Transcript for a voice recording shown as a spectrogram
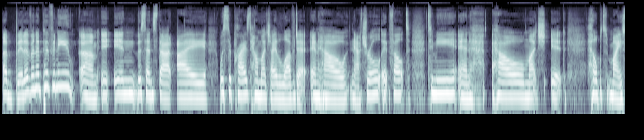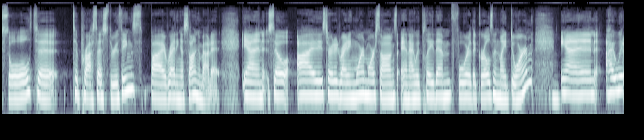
a bit of an epiphany um, in the sense that I was surprised how much I loved it and how natural it felt to me and how much it helped my soul to to process through things by writing a song about it. And so I started writing more and more songs and I would play them for the girls in my dorm. Mm-hmm. And I would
